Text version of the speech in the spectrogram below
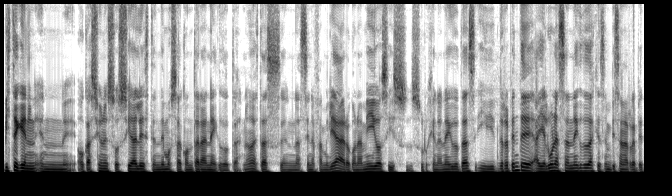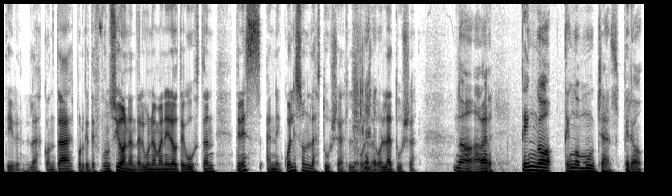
Viste que en, en ocasiones sociales tendemos a contar anécdotas, ¿no? Estás en una cena familiar o con amigos y su- surgen anécdotas y de repente hay algunas anécdotas que se empiezan a repetir. Las contás porque te funcionan de alguna manera o te gustan. ¿Tenés ¿Cuáles son las tuyas o la, o la tuya? No, a ver, tengo, tengo muchas, pero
